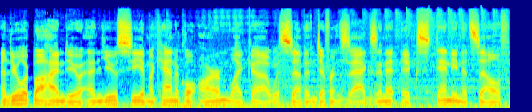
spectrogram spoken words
And you look behind you and you see a mechanical arm like uh, with seven different zags in it extending itself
